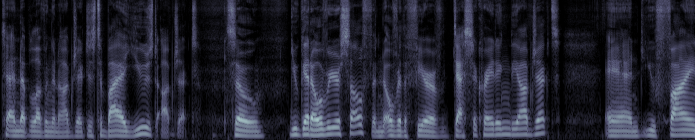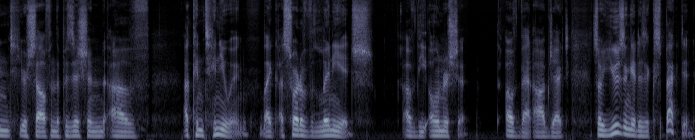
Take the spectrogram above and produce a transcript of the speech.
to end up loving an object is to buy a used object. So you get over yourself and over the fear of desecrating the object, and you find yourself in the position of a continuing, like a sort of lineage of the ownership of that object. So using it is expected.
